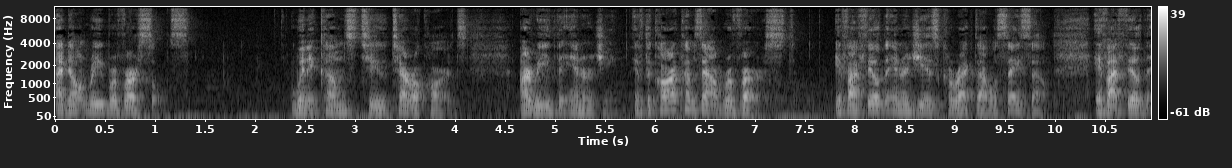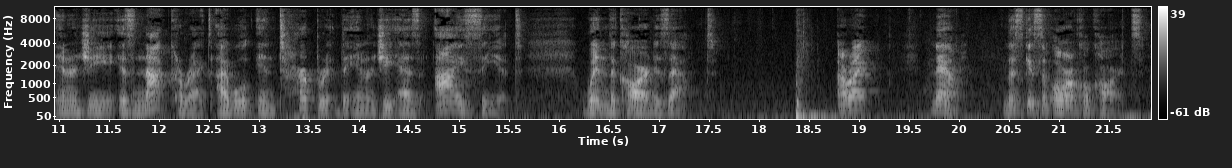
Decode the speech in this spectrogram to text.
I don't read reversals when it comes to tarot cards. I read the energy. If the card comes out reversed, if I feel the energy is correct, I will say so. If I feel the energy is not correct, I will interpret the energy as I see it when the card is out. All right? Now, Let's get some oracle cards.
